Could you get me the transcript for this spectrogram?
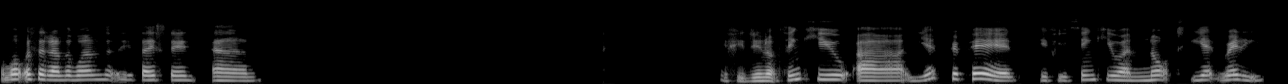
And what was that other one that they said? Um, If you do not think you are yet prepared, if you think you are not yet ready,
